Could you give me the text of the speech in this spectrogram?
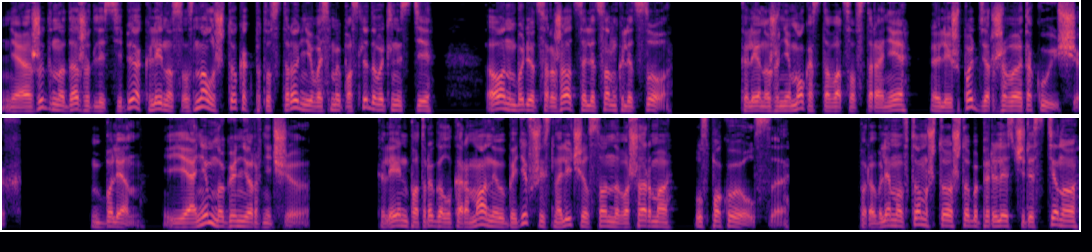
Неожиданно даже для себя Клейн осознал, что как потусторонней восьмой последовательности он будет сражаться лицом к лицу. Клейн уже не мог оставаться в стороне, лишь поддерживая атакующих. Блин, я немного нервничаю. Клейн потрогал карман и, убедившись в наличии сонного шарма, успокоился. Проблема в том, что, чтобы перелезть через стену,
